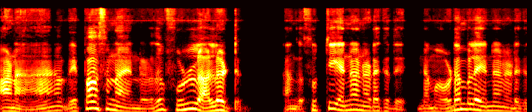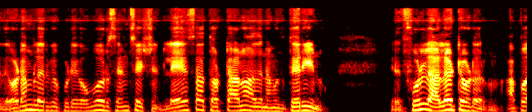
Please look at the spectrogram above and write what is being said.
ஆனா விபாசனான்றது ஃபுல் அலர்ட் அங்க சுத்தி என்ன நடக்குது? நம்ம உடம்புல என்ன நடக்குது? உடம்புல இருக்கக்கூடிய ஒவ்வொரு சென்சேஷன் லேசா தொட்டாலும் அது நமக்கு தெரியணும். ஃபுல் அலர்ட்டோட இருக்கணும். அப்போ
